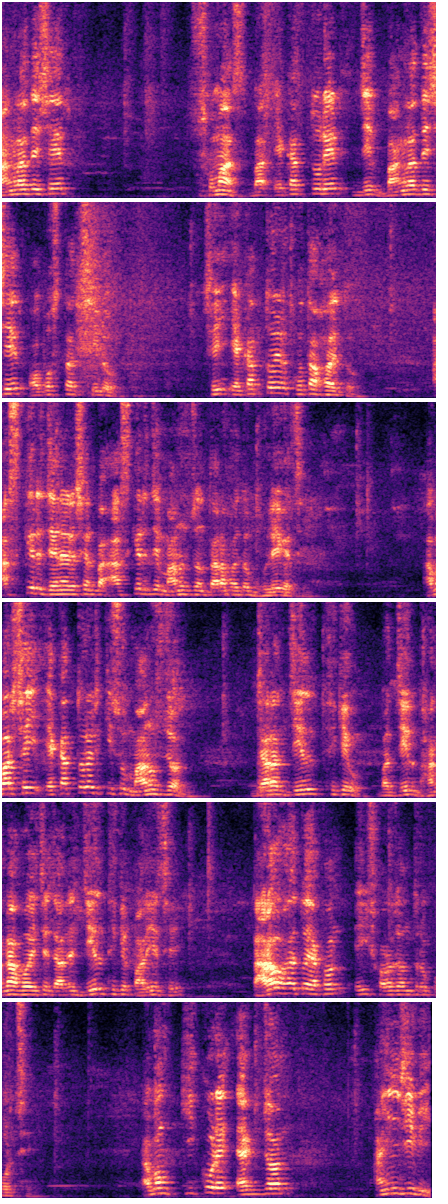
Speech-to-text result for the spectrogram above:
বাংলাদেশের সমাজ বা একাত্তরের যে বাংলাদেশের অবস্থা ছিল, সেই একাত্তরের কথা হয়তো আজকের জেনারেশন বা আজকের যে মানুষজন, তারা হয়তো ভুলে গেছে। আবার সেই একাত্তরের কিছু মানুষজন, যারা জেল থেকেও বা জেল ভাঙা হয়েছে, যাদের জেল থেকে পালিয়েছে, তারাও হয়তো এখন এই ষড়যন্ত্র করছে। এবং কি করে একজন আইনজীবী,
